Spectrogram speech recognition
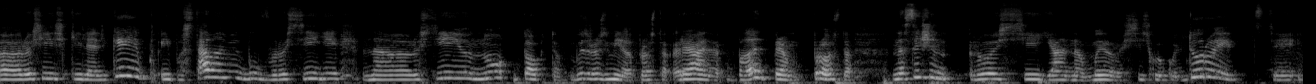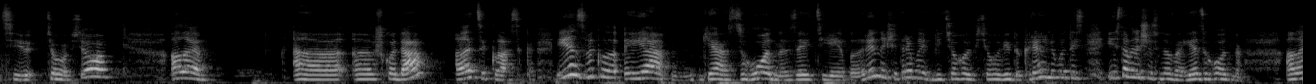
е, російські ляльки, і поставлений був в Росії на Росію. Ну, тобто, ви зрозуміли, просто реально балет прям просто насичен росіянами, російською культурою і цього всього. Але а, а, шкода, але це класика. І я звикла, я, я згодна з цією балериною, що треба від цього всього відокремлюватись і ставити щось нове. Я згодна. Але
